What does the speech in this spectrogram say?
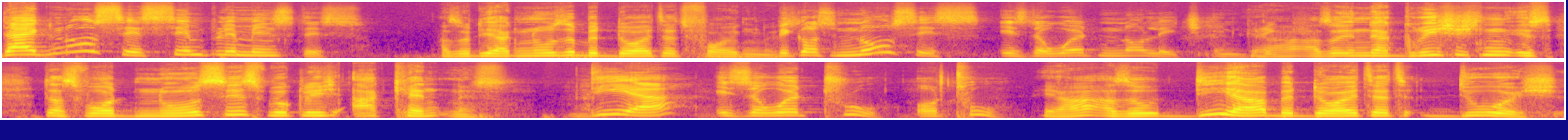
Diagnosis simply means this Also Diagnose bedeutet folgendes. because gnosis is the word knowledge in Greek. Ja, also in der Griechischen ist das Wort Gnosis wirklich Erkenntnis. Dia is the word true or true. Ja, also dia bedeutet durch,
